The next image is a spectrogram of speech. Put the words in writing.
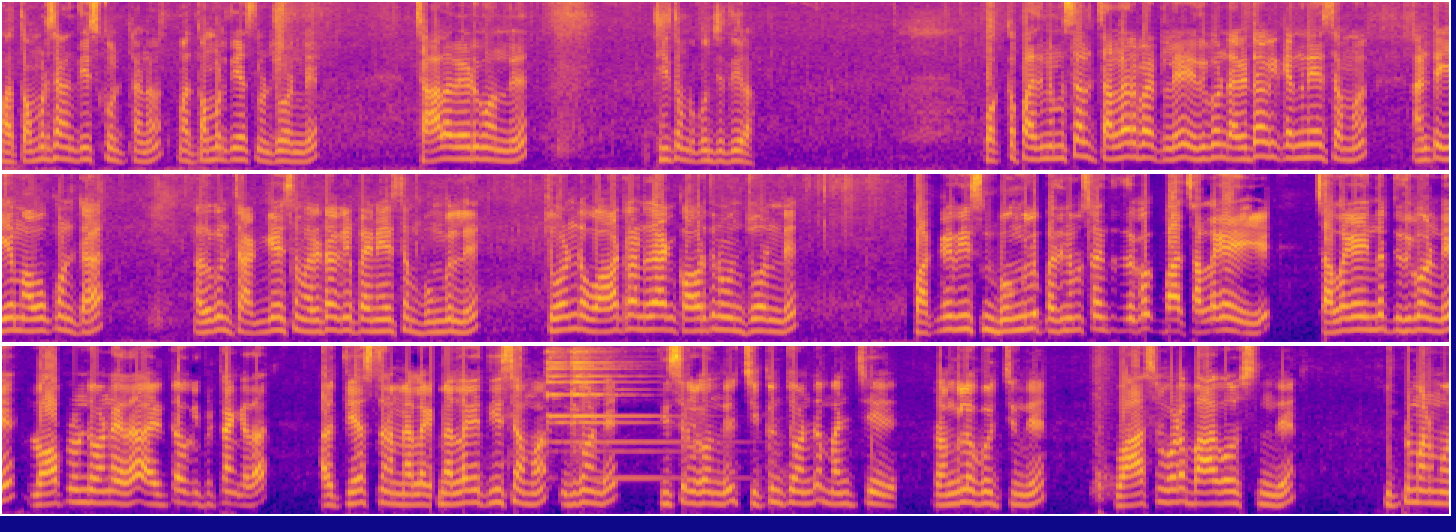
మా తమ్ముడు చాలా తీసుకుంటున్నాను మా తమ్ముడు తీస్తున్నాడు చూడండి చాలా వేడిగా ఉంది. తీతమ్ముడు కొంచెం తీరా. ఒక్క పది నిమిషాలు చల్లారబెట్టలే. ఇదిగోండి అరిటాకులు కింద వేసాము. అంటే ఏం అవ్వకుండా అదిగోండి చగ్గేసాం అరిటాకుల పైన వేసాం బొంగుల్ని. చూడండి వాటర్ అనేది దాకా కారుతున్నాం చూడండి. పక్కకి తీసిన బొంగులు పది నిమిషాలు అయితే బాగా చల్లగా అయ్యి చల్లగా అయిందో ఇదిగోండి లోపల ఉండి ఉండే కదా అరిటి ఒకటి పెట్టాం కదా అది తీస్తున్నాం మెల్లగా. మెల్లగా తీసాము. ఇదిగోండి తీసులుగా ఉంది. చికెన్ చూడండి మంచి రంగులోకి వచ్చింది. వాసన కూడా బాగా వస్తుంది. ఇప్పుడు మనము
